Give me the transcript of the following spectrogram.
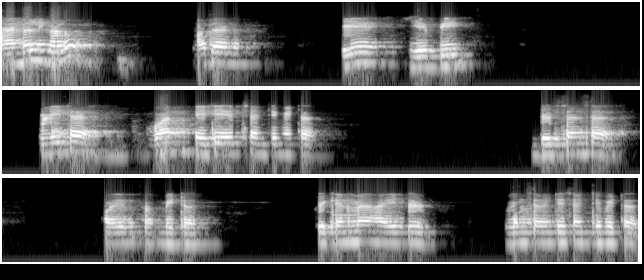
एंगल निकालो। आ जाएगा। ए ये बी हाइट है 188 सेंटीमीटर डिस्टेंस है 5 मीटर सेकेंड में हाइट है 170 सेंटीमीटर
